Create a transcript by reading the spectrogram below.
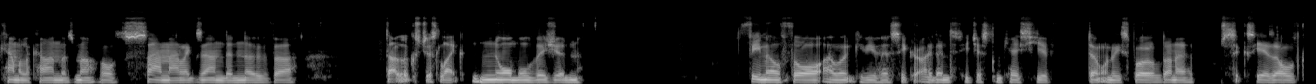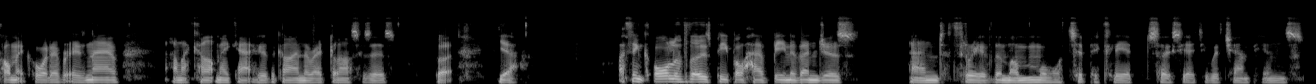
Kamala Khan Ms. Marvel, Sam Alexander, Nova. That looks just like normal vision. Female Thor, I won't give you her secret identity just in case you don't want to be spoiled on a six years old comic or whatever it is now. And I can't make out who the guy in the red glasses is. But yeah, I think all of those people have been Avengers, and three of them are more typically associated with champions.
